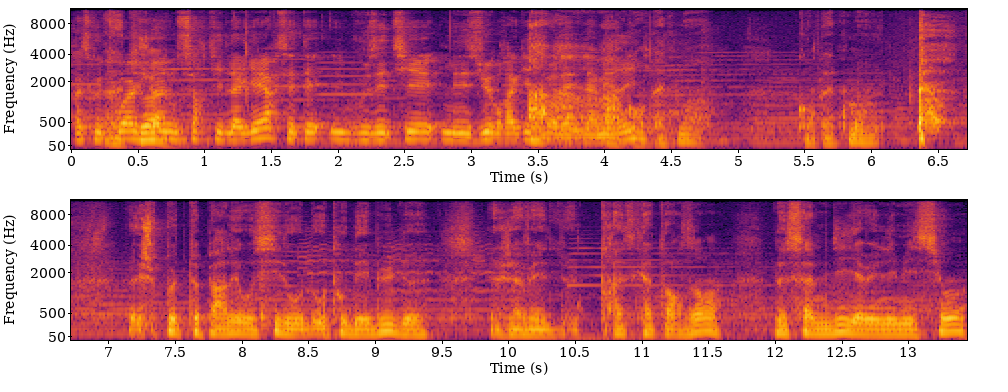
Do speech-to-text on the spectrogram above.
Parce que Euh, toi, vois. jeune, sorti de la guerre, c'était, vous étiez les yeux braqués sur Ah, l'Amérique. complètement. Complètement. Je peux te parler aussi au, au tout début de. J'avais 13-14 ans. Le samedi, il y avait une émission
